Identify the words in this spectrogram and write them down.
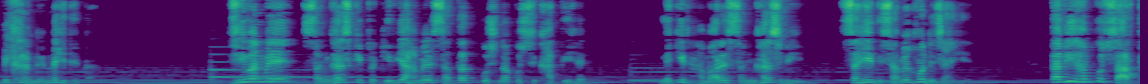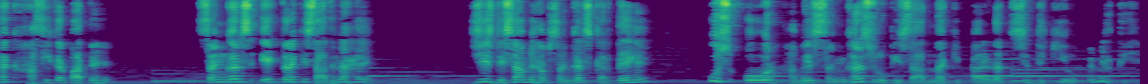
बिखरने नहीं देता। जीवन में संघर्ष की प्रक्रिया हमें सतत कुछ ना कुछ सिखाती है, लेकिन हमारे संघर्ष भी सही दिशा में होने चाहिए। तभी हम कुछ सार्थक हासिल कर पाते हैं। संघर्ष एक तरह की साधना है। जिस दिशा में हम संघर्ष करते हैं, उस ओर हमें संघर्ष रूपी साधना की परिणत सिद्धि के रूप में मिलती है।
